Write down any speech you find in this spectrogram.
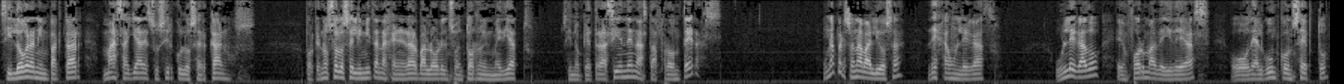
si logran impactar más allá de sus círculos cercanos, porque no solo se limitan a generar valor en su entorno inmediato, sino que trascienden hasta fronteras. Una persona valiosa deja un legado, un legado en forma de ideas o de algún concepto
